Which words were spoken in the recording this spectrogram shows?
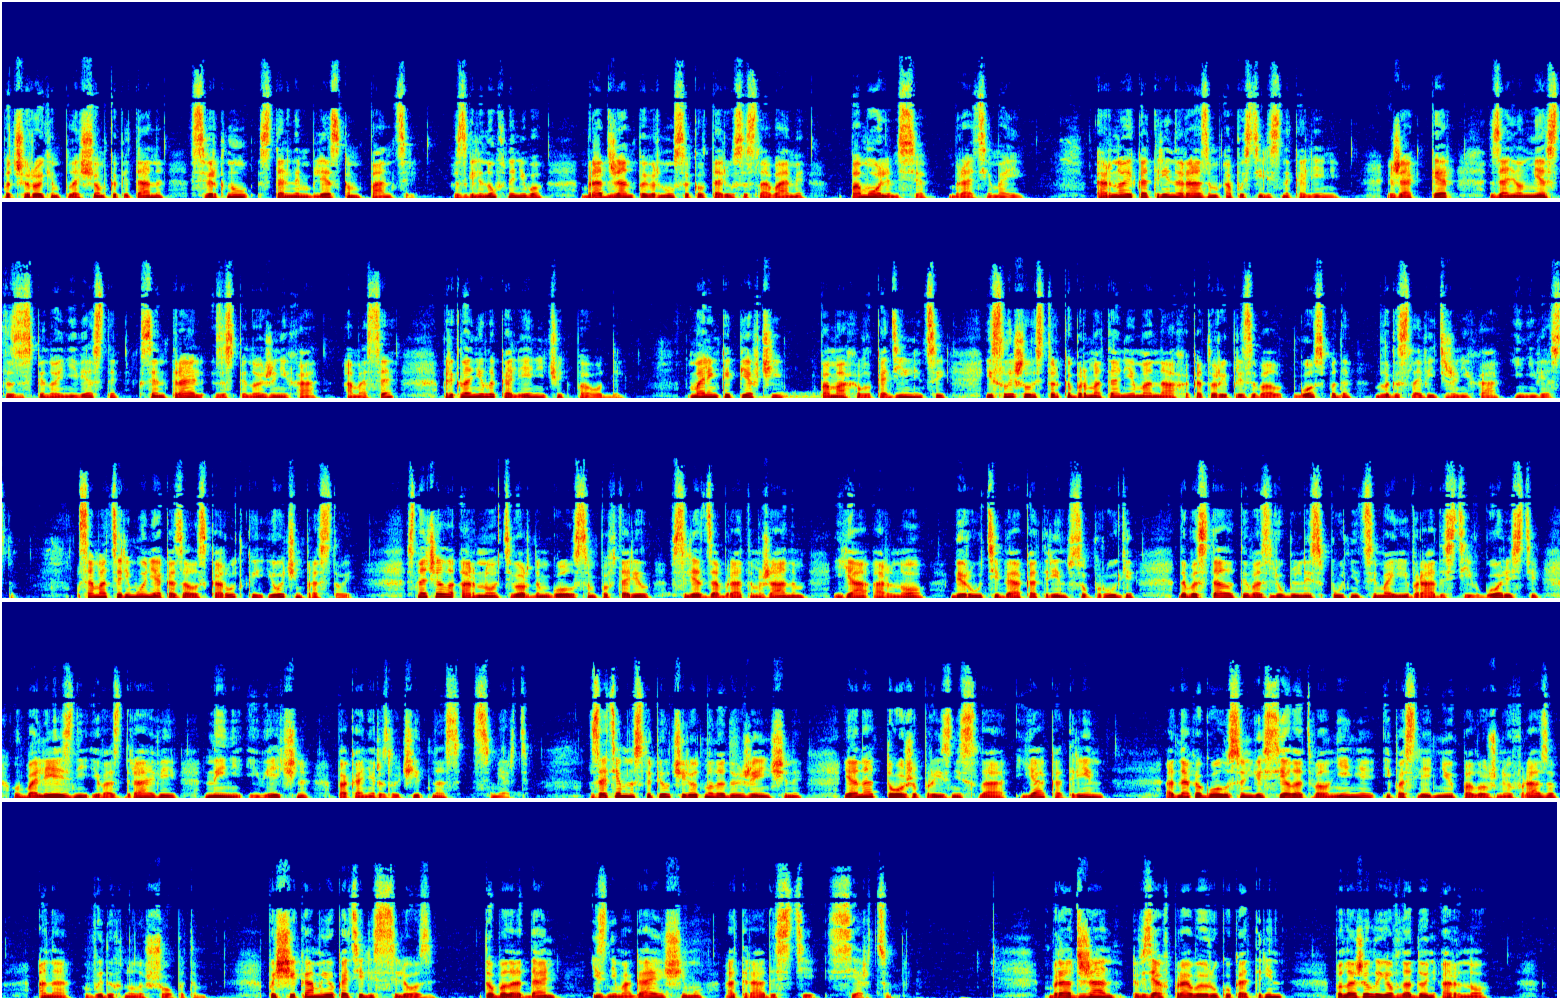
Под широким плащом капитана сверкнул стальным блеском панцирь. Взглянув на него, брат Жан повернулся к алтарю со словами «Помолимся, братья мои». Арно и Катрина разом опустились на колени. Жак Кер занял место за спиной невесты, Ксентраль за спиной жениха, а Массе преклонила колени чуть поотдаль. Маленький певчий помахивал кадильницей, и слышалось только бормотание монаха, который призывал Господа благословить жениха и невесту. Сама церемония оказалась короткой и очень простой. Сначала Арно твердым голосом повторил вслед за братом Жаном «Я, Арно, беру тебя, Катрин, в супруги, дабы стала ты возлюбленной спутницей моей в радости и в горести, в болезни и во здравии, ныне и вечно, пока не разлучит нас смерть». Затем наступил черед молодой женщины, и она тоже произнесла «Я, Катрин», однако голос у нее сел от волнения, и последнюю положенную фразу она выдохнула шепотом. По щекам ее катились слезы. То была дань изнемогающему от радости сердцу. Брат Жан, взяв правую руку Катрин, положил ее в ладонь Арно,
